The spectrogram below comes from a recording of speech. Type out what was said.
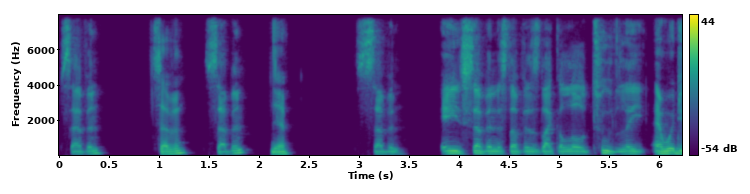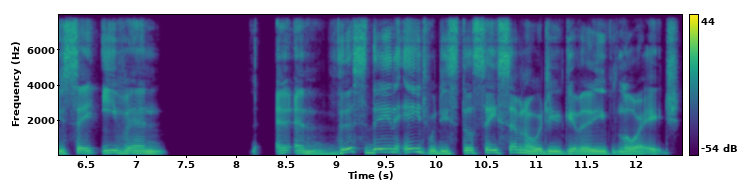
Seven, seven, seven. Yeah. Seven. Age seven and stuff is like a little too late. And would you say even in, in this day and age, would you still say seven, or would you give it an even lower age?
